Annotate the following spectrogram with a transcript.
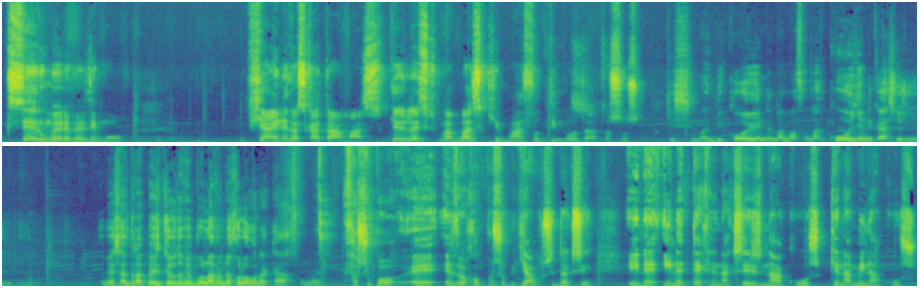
ξέρουμε ρε παιδί μου ποια είναι τα σκατά μας και λες, μα μπας και μάθω τίποτα το σώσω. Και σημαντικό είναι να μάθω να ακούω γενικά στη ζωή. ρε παιδί μου. Μέσα σε ένα τραπέζι ξέρω το πιο πολλά, δεν έχω λόγο να κάθομαι. Θα σου πω, ε, εδώ έχω προσωπική άποψη, εντάξει. Είναι, είναι τέχνη να ξέρεις να ακούς και να μην ακούς.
